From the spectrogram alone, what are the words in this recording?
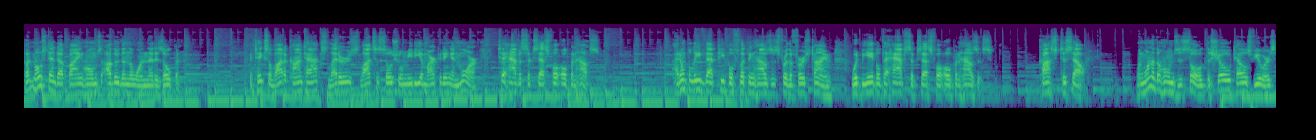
but most end up buying homes other than the one that is open. It takes a lot of contacts, letters, lots of social media marketing, and more to have a successful open house. I don't believe that people flipping houses for the first time would be able to have successful open houses. Cost to sell. When one of the homes is sold, the show tells viewers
